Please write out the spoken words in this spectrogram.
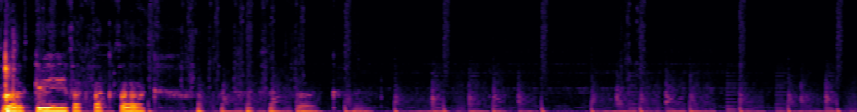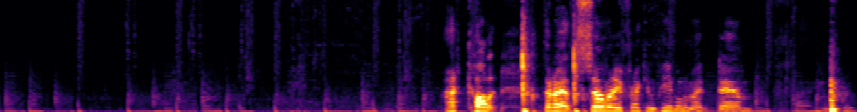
Fucky, fuck, fuck, fuck. Fuck, fuck, fuck, fuck, fuck, I'd call it. I'm gonna have so many freaking people in my damn fucking.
